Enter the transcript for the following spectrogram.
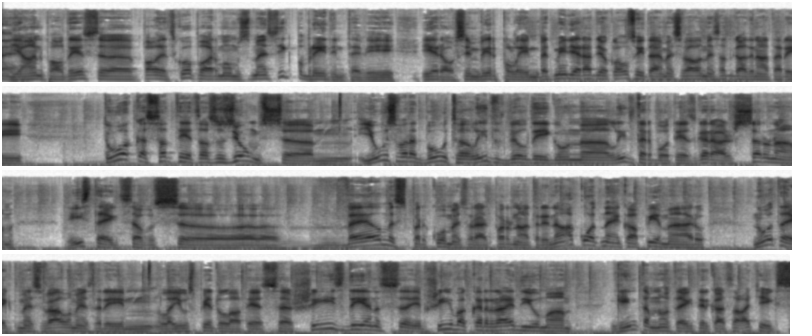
nē. Jāni, paldies. eh, Paliec kopā ar mums. Mēs ik pa brīdim tevi ierausim virpulī. Bet, mīļie radio klausītāji, mēs vēlamies atgādināt arī to, kas attiecas uz jums. Um, Jūs varat būt uh, līdzatbildīgi un uh, līdzdarboties garāžas sarunām. Izteikt savas uh, vēlmes, par ko mēs varētu parunāt arī nākotnē, kā piemēru. Noteikti mēs vēlamies arī, mm, lai jūs piedalāties uh, šīs dienas, jeb šī vakara raidījumā. Gintam noteikti ir kāds āķīgs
